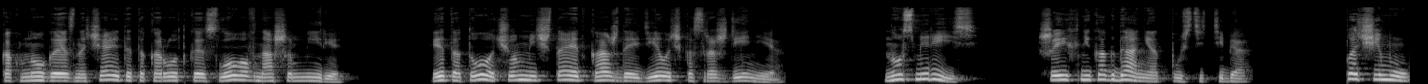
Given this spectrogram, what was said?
как многое означает это короткое слово в нашем мире. Это то, о чем мечтает каждая девочка с рождения. Но смирись, шейх никогда не отпустит тебя. Почему?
